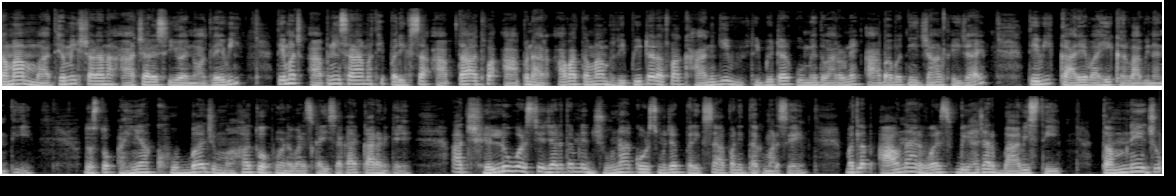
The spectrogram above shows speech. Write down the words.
તમામ માધ્યમિક શાળાના આચાર્યશ્રીઓએ નોંધ લેવી તેમજ આપની શાળામાંથી પરીક્ષા આપતા અથવા આપનાર આવા તમામ રિપીટર અથવા ખાનગી રિપીટર ઉમેદવારોને આ બાબતની જાણ થઈ જાય તેવી કાર્યવાહી કરવા વિનંતી. દોસ્તો, અહીંયા ખૂબ જ મહત્વપૂર્ણ વર્ષ કહી શકાય, કારણ કે આ છેલ્લું વર્ષ છે જ્યારે તમને જૂના કોર્સ મુજબ પરીક્ષા આપવાની તક મળશે. મતલબ આવનાર વર્ષ બે હજાર બાવીસથી તમને જો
